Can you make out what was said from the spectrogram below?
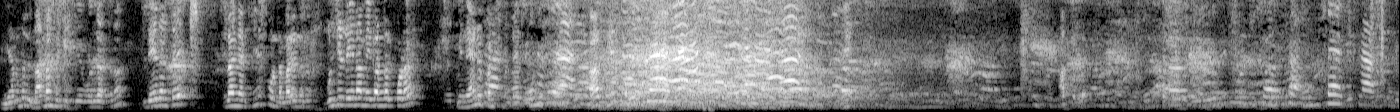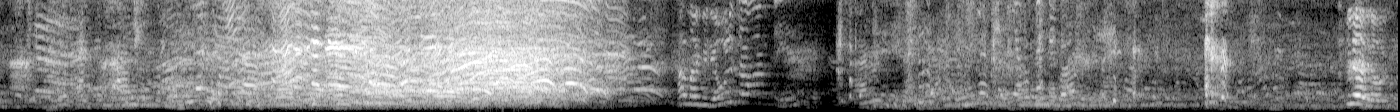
మీ అందరూ దండం పెట్టేసి వదిలేస్తాను లేదంటే ఇలా నేను తీసుకుంటాను మరి గుంజలు అయినా మీకు అందరికి కూడా? మీ నేనే పనిష్మెంట్ వేసుకోండి ఆ, తీసుకోండి Claro.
